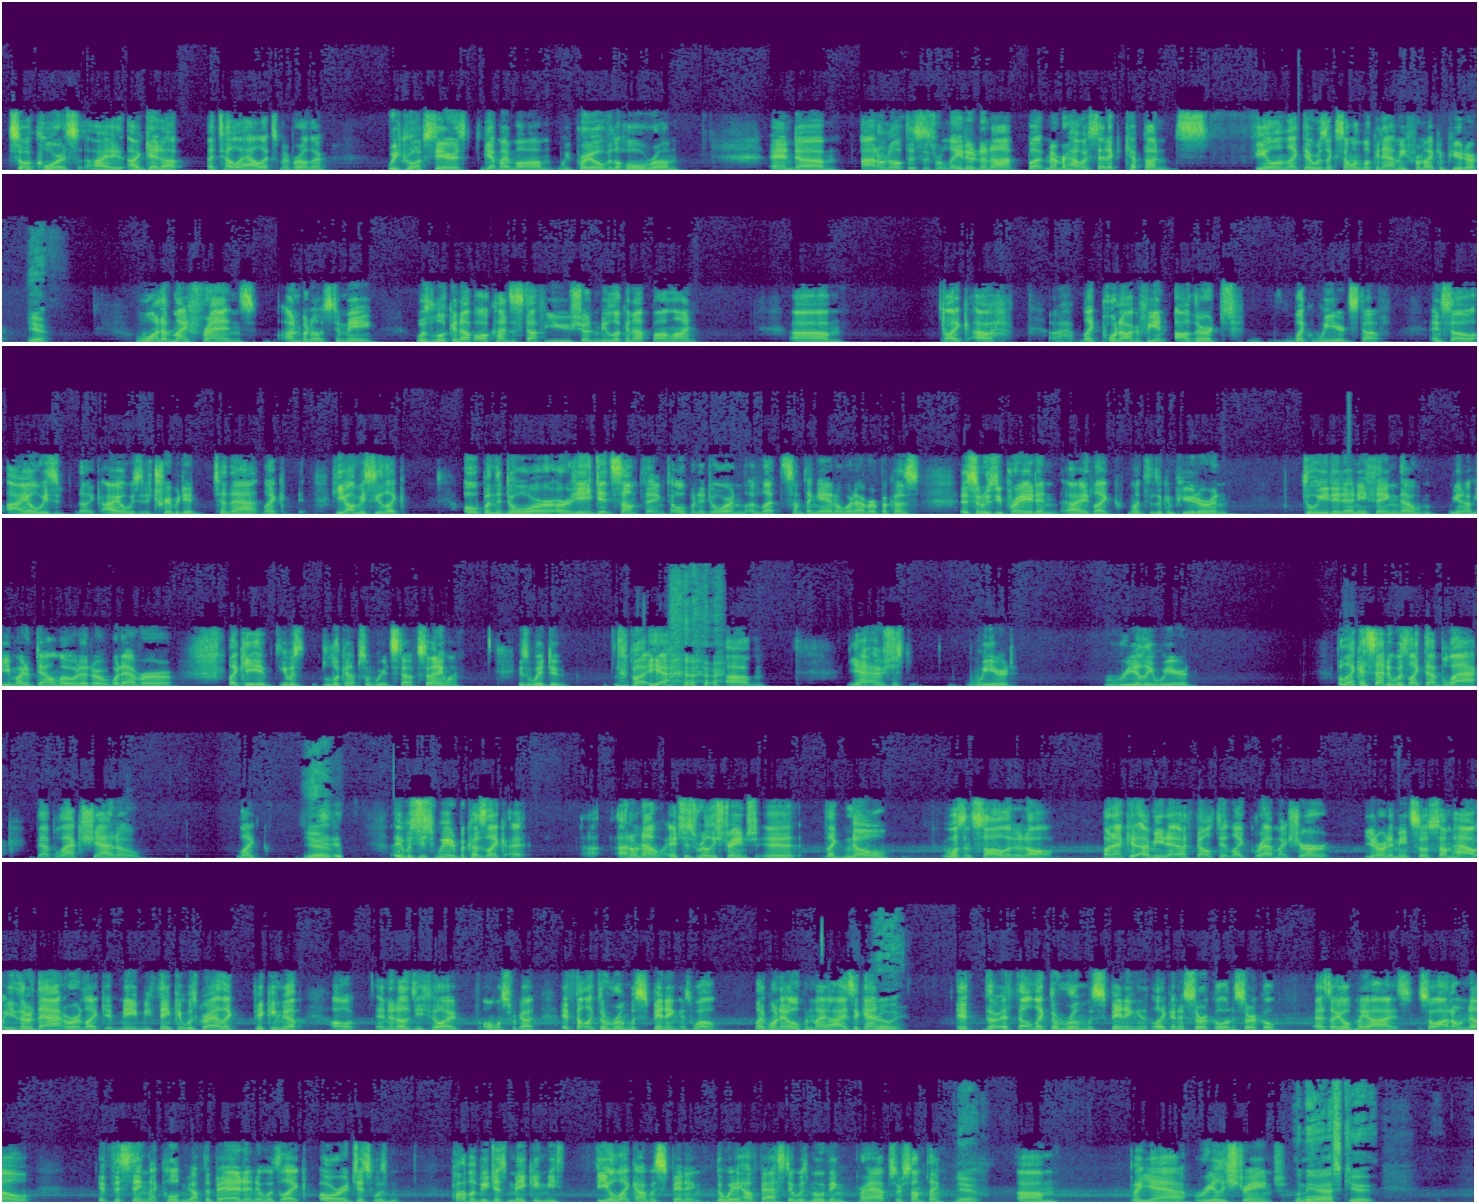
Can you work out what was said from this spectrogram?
So of course I I get up, I tell Alex, my brother, we go upstairs, get my mom, we pray over the whole room, and um, I don't know if this is related or not, but remember how I said I kept on feeling like there was like someone looking at me from my computer? Yeah. One of my friends, unbeknownst to me, was looking up all kinds of stuff you shouldn't be looking up online. Um, like uh, uh, like pornography and other t- like weird stuff. And so I always like I always attributed to that. Like he obviously like opened the door or he did something to open a door and, and let something in or whatever because as soon as he prayed and I like went to the computer and deleted anything that you know he might have downloaded or whatever. Like he he was looking up some weird stuff. So anyway he was a weird dude. But yeah um yeah it was just weird. Really weird. But like i said it was like that black that black shadow like Yeah. it, it, it was just weird because like I, I- don't know. It's just really strange. Uh like no it wasn't solid at all. But i could i mean i felt it like grab my shirt you know what i mean so somehow either that or like it made me think it was grad like picking me up oh and another detail i almost forgot it felt like the room was spinning as well like when i opened my eyes again Really? it the it felt like the room was spinning like in a circle in a circle as I opened my eyes. So I don't know if this thing like pulled me off the bed and it was like, or it just was probably just making me feel like I was spinning the way how fast it was moving, perhaps or something. Yeah. Um, but yeah, really strange. Let me ask you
